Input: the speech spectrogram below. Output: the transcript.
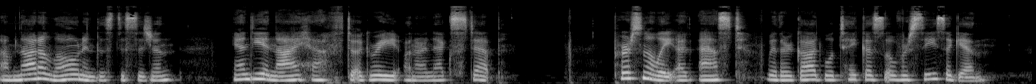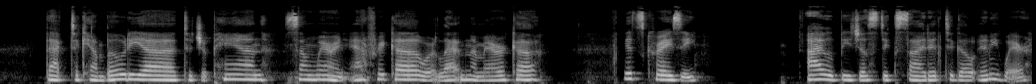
I'm not alone in this decision. Andy and I have to agree on our next step. Personally, I've asked whether God will take us overseas again. Back to Cambodia, to Japan, somewhere in Africa or Latin America. It's crazy. I would be just excited to go anywhere.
